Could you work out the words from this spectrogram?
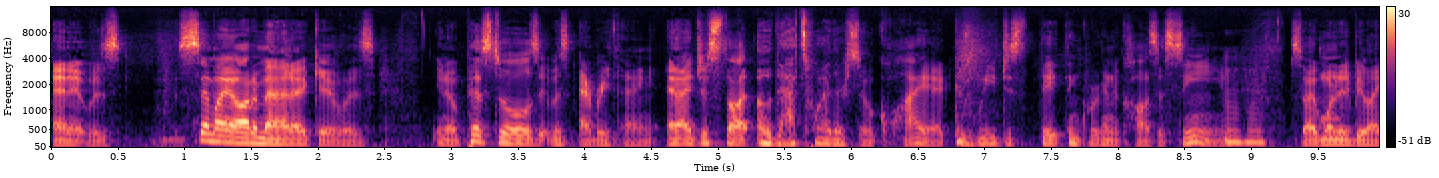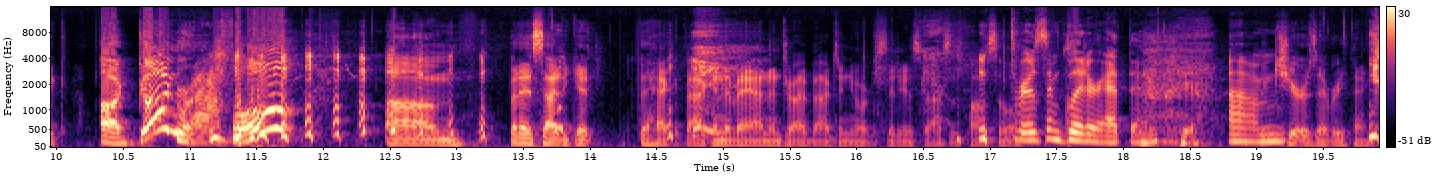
and it was semi-automatic. It was you know, pistols. It was everything. And I just thought, oh, that's why they're so quiet because we just they think we're going to cause a scene. So I wanted to be like a gun raffle. um, but I decided to get the heck back in the van and drive back to New York City as fast as possible. Throw some glitter at them. um it cures everything.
